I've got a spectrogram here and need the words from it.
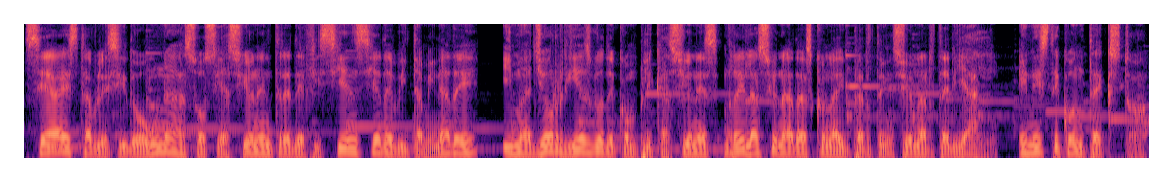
se ha establecido una asociación entre deficiencia de vitamina D y mayor riesgo de complicaciones relacionadas con la hipertensión arterial. En este contexto,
